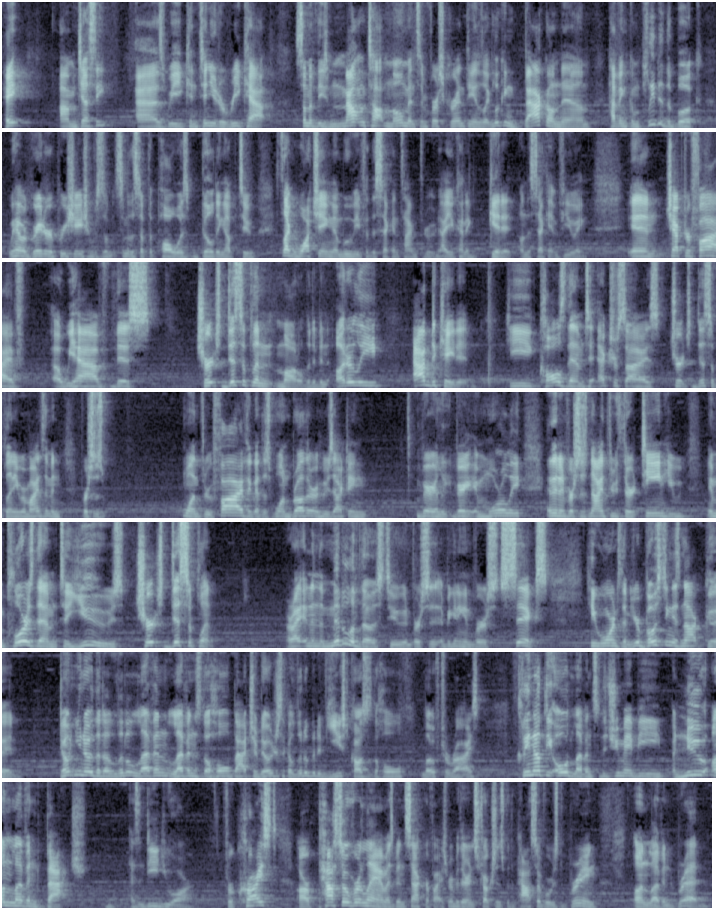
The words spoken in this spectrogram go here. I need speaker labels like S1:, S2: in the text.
S1: Hey, I'm Jesse. As we continue to recap some of these mountaintop moments in 1 Corinthians, like looking back on them, having completed the book, we have a greater appreciation for some, some of the stuff that Paul was building up to. It's like watching a movie for the second time through. Now you kind of get it on the second viewing. In chapter 5, uh, we have this church discipline model that had been utterly abdicated he calls them to exercise church discipline. He reminds them in verses 1 through 5, they've got this one brother who's acting very, very immorally. And then in verses 9 through 13, he implores them to use church discipline. All right, and in the middle of those two, in verses uh, beginning in verse 6, he warns them, Your boasting is not good. Don't you know that a little leaven leavens the whole batch of dough, just like a little bit of yeast causes the whole loaf to rise? Clean out the old leaven so that you may be a new unleavened batch, as indeed you are. For Christ, our Passover lamb, has been sacrificed. Remember, their instructions for the Passover was to bring unleavened bread,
